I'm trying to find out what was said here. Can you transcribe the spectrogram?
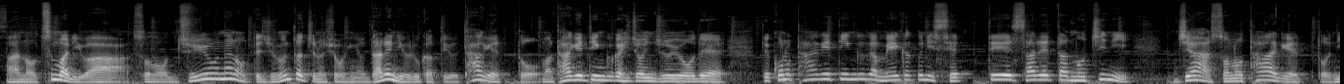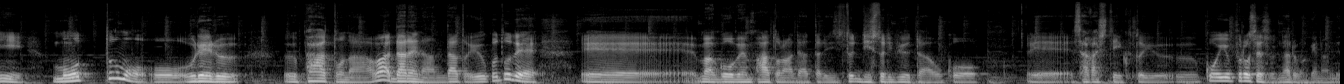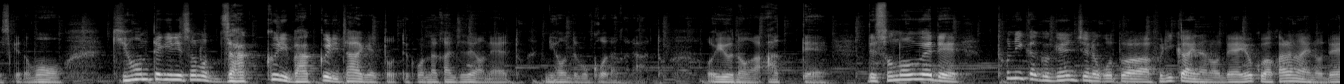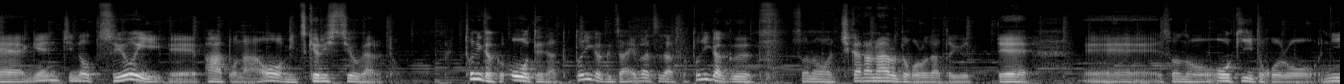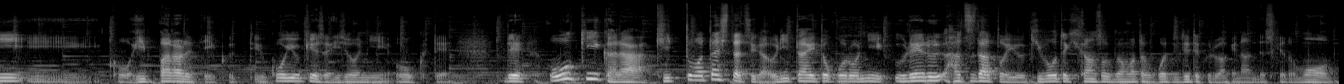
あのつまりはその重要なのって自分たちの商品を誰に売るかというターゲット、まあ、ターゲティングが非常に重要ででこのターゲティングが明確に設定された後にじゃあそのターゲットに最も売れるパートナーは誰なんだということでえーまあ、合弁パートナーであったりディストリビューターをこう、えー、探していくというこういうプロセスになるわけなんですけども基本的にそのざっくりばっくりターゲットってこんな感じだよねと日本でもこうだからというのがあってでその上でとにかく現地のことは不理解なのでよくわからないので現地の強いパートナーを見つける必要があると。とにかく大手だととにかく財閥だととにかくその力のあるところだと言って、えー、その大きいところにこう引っ張られていくっていうこういうケースが非常に多くて。で大きいからきっと私たちが売りたいところに売れるはずだという希望的観測がまたここで出てくるわけなんですけども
